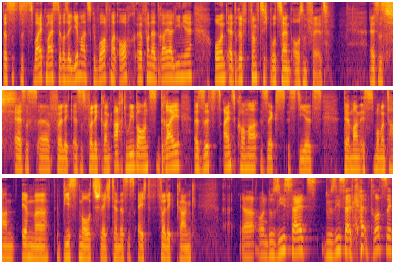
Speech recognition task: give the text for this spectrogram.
Das ist das zweitmeiste, was er jemals geworfen hat, auch äh, von der Dreierlinie. Und er trifft 50 Prozent aus dem Feld. Es ist, es ist äh, völlig, es ist völlig krank. Acht Rebounds, drei Assists, 1,6 Steals. Der Mann ist momentan im äh, Beast Mode schlechthin. Das ist echt völlig krank. Ja, und du siehst halt, du siehst halt trotzdem,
